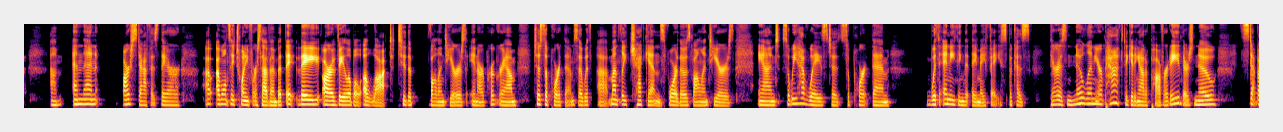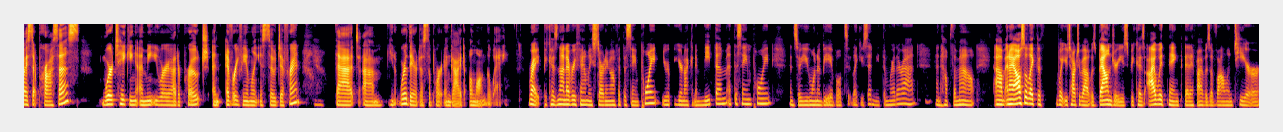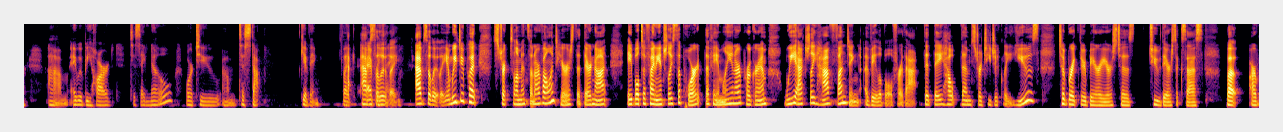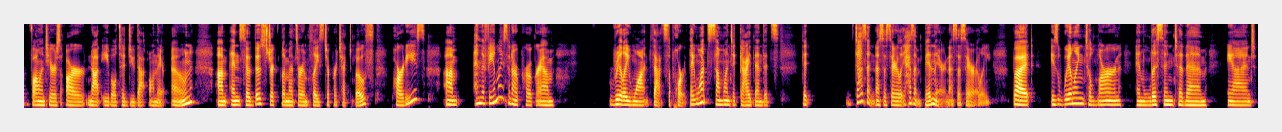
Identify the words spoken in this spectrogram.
Um, and then our staff is there I, I won't say 24 7, but they, they are available a lot to the volunteers in our program to support them. So, with uh, monthly check ins for those volunteers. And so, we have ways to support them with anything that they may face because there is no linear path to getting out of poverty. There's no step by step process. We're taking a meet you where you're at approach, and every family is so different Yeah. that um, you know we're there to support and guide along the way. Right, because not every family's starting off at the same point. You're you're not going to meet them at the same point, and so you want to be able to, like you said, meet them where they're at and help them out. Um, and I also like the what you talked about was boundaries because I would think that if I was a volunteer, um, it would be hard to say no or to um, to stop giving. Like Absolutely. everything. Absolutely. And we do put strict limits on our volunteers that they're not able to financially support the family in our program. We actually have funding available for that, that they help them strategically use to break through barriers to, to their success. But our volunteers are not able to do that on their own. Um, and so those strict limits are in place to protect both parties. Um, and the families in our program really want that support. They want someone to guide them that's that doesn't necessarily hasn't been there necessarily, but is willing to learn and listen to them and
